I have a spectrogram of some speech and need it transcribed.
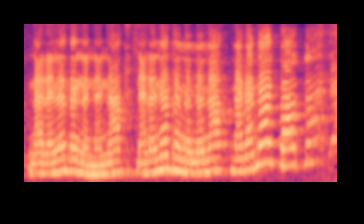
На-на-на-на-на-на. На-на-на-на-на-на. На-на-на-на-на-на.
